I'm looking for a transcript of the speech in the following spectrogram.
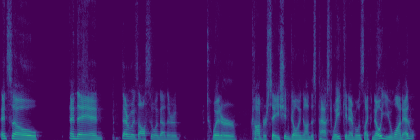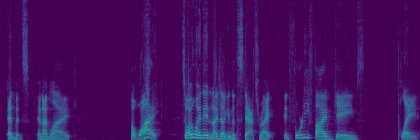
And so, and then there was also another Twitter conversation going on this past week, and everyone's like, no, you want Ed- Edmonds. And I'm like, but why? So I went in and I dug into the stats, right? In 45 games played,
